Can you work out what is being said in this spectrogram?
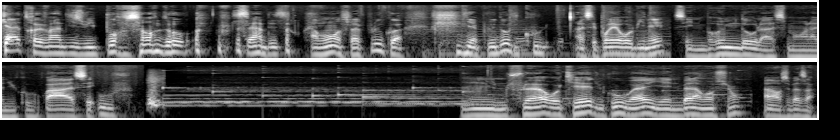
98% d'eau. c'est indécent. À un moment, on se lave plus, quoi. Il n'y a plus d'eau qui coule. Ah, c'est pour les robinets. C'est une brume d'eau, là, à ce moment-là, du coup. Ah, c'est ouf. Hmm, une fleur, ok, du coup, ouais, il y a une belle invention. Ah non, c'est pas ça.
